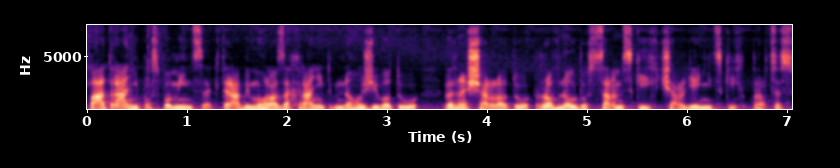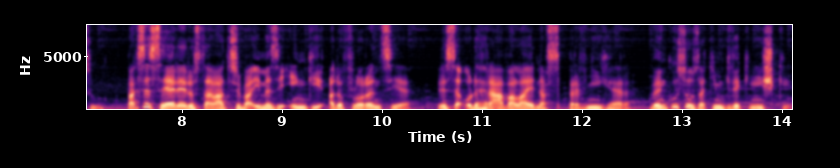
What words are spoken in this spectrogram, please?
Pátrání po vzpomínce, která by mohla zachránit mnoho životů, vrhne Charlotu rovnou do salemských čarodějnických procesů. Pak se série dostává třeba i mezi Inky a do Florencie, kde se odehrávala jedna z prvních her. Venku jsou zatím dvě knížky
